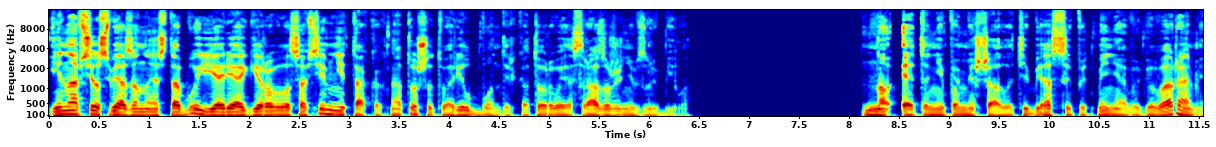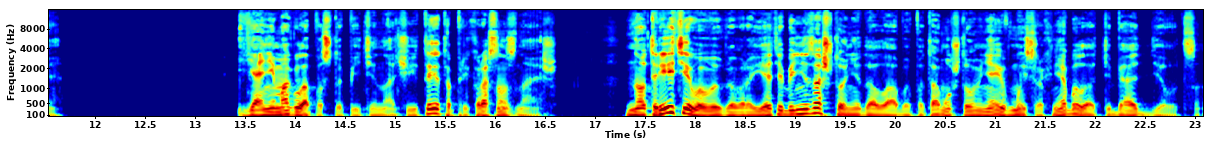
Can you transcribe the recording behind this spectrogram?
И на все связанное с тобой я реагировала совсем не так, как на то, что творил Бондарь, которого я сразу же не взлюбила. Но это не помешало тебе осыпать меня выговорами. Я не могла поступить иначе, и ты это прекрасно знаешь. Но третьего выговора я тебе ни за что не дала бы, потому что у меня и в мыслях не было от тебя отделаться.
